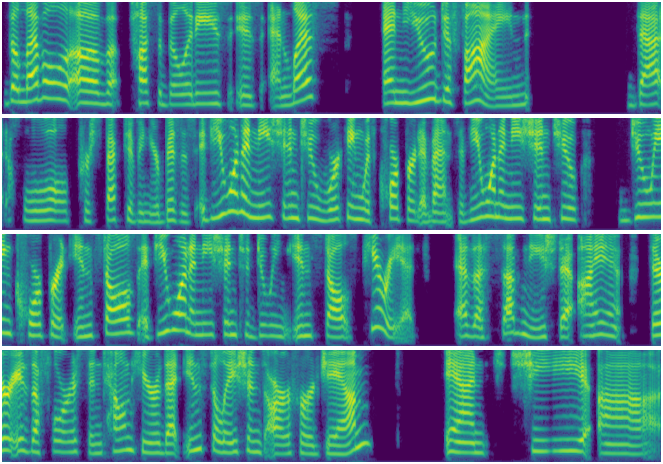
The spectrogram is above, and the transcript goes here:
the level of possibilities is endless and you define that whole perspective in your business. If you want to niche into working with corporate events, if you want to niche into doing corporate installs, if you want to niche into doing installs, period, as a sub niche that I am, there is a florist in town here that installations are her jam. And she uh,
